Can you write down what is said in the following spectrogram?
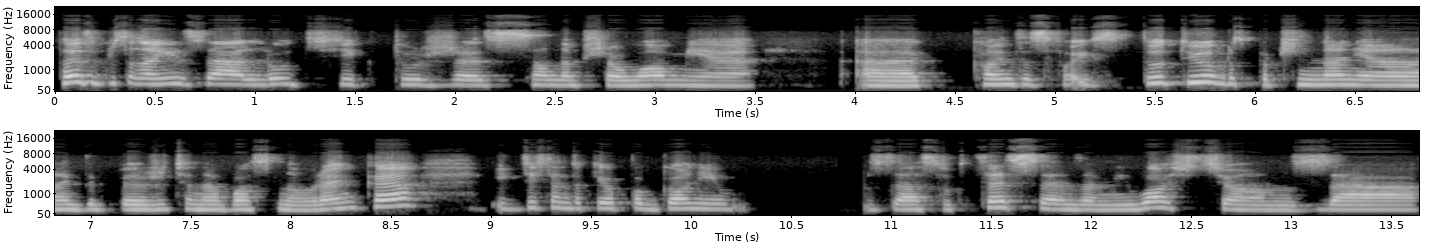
To jest po prostu analiza ludzi, którzy są na przełomie końca swoich studiów, rozpoczynania gdyby życia na własną rękę i gdzieś tam takiego pogoni za sukcesem, za miłością, za,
